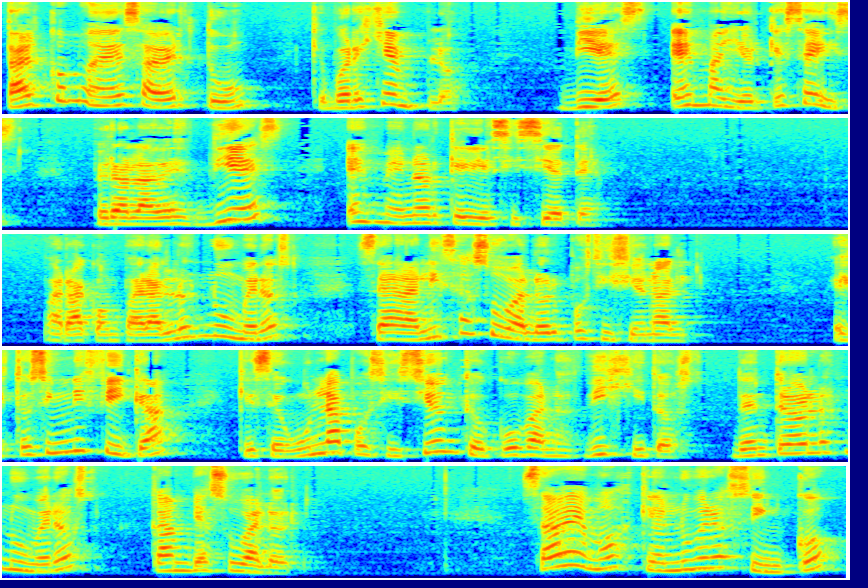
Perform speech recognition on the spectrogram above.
Tal como debes saber tú que, por ejemplo, 10 es mayor que 6, pero a la vez 10 es menor que 17. Para comparar los números, se analiza su valor posicional esto significa que según la posición que ocupan los dígitos dentro de los números, cambia su valor. Sabemos que el número 5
